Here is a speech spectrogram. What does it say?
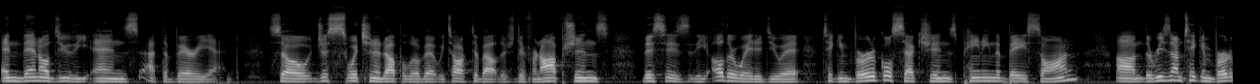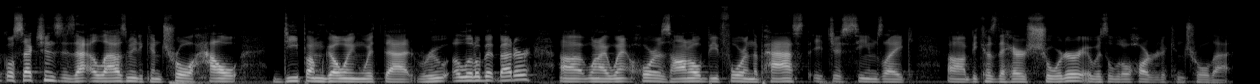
and then I'll do the ends at the very end. So just switching it up a little bit. We talked about there's different options. This is the other way to do it. taking vertical sections, painting the base on. Um, the reason I'm taking vertical sections is that allows me to control how deep I'm going with that root a little bit better. Uh, when I went horizontal before in the past, it just seems like uh, because the hair is shorter, it was a little harder to control that.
